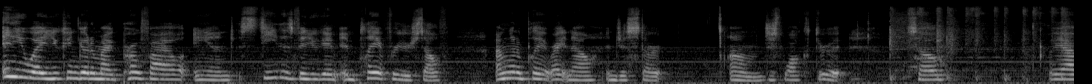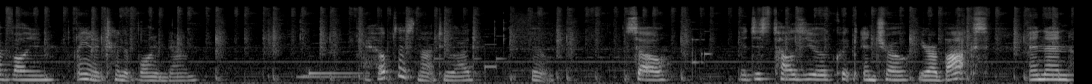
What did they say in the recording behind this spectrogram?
anyway, you can go to my profile and see this video game and play it for yourself. I'm going to play it right now and just start, um, just walk through it. So, we have volume. I'm to turn the volume down. I hope that's not too loud. Boom. So, it just tells you a quick intro. You're a box, and then,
